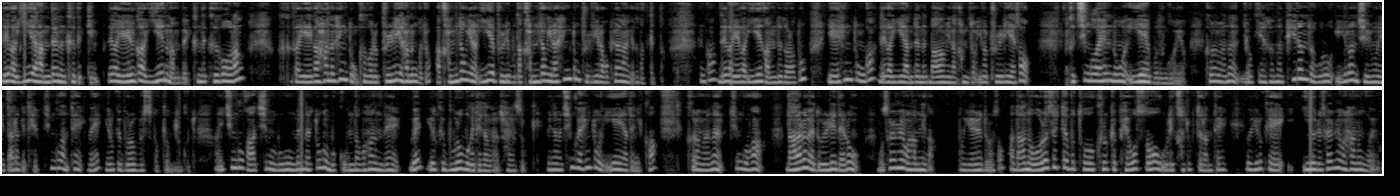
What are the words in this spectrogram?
내가 이해 안 되는 그 느낌 내가 얘가 이해는 안 돼. 근데 그거랑 그가 얘가 하는 행동 그거를 분리하는 거죠. 아 감정이랑 이해 분리보다 감정이랑 행동 분리라고 표현하는 게 더 낫겠다. 그러니까 내가 얘가 이해가 안 되더라도 얘 행동과 내가 이해 안 되는 마음이나 감정 이걸 분리해서 그 친구의 행동을 이해해 보는 거예요. 그러면은 여기에서는 필연적으로 이런 질문이 따르게 돼요. 친구한테 왜 이렇게 물어볼 수밖에 없는 거죠. 아니 친구가 아침으로 맨날 똥을 먹고 온다고 하는데 왜 이렇게 물어보게 되잖아요. 자연스럽게. 왜냐면 친구의 행동을 이해해야 되니까. 그러면은 친구가 나름의 논리대로 뭐 설명을 합니다. 뭐 예를 들어서 아, 나는 어렸을 때부터 그렇게 배웠어 우리 가족들한테 뭐 이렇게 이유를 설명을 하는 거예요.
